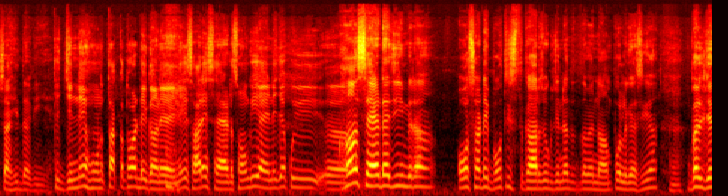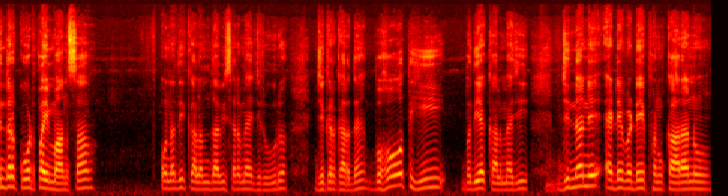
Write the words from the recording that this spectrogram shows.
ਚਾਹੀਦਾ ਵੀ ਹੈ। ਤੇ ਜਿੰਨੇ ਹੁਣ ਤੱਕ ਤੁਹਾਡੇ ਗਾਣੇ ਆਏ ਨੇ ਇਹ ਸਾਰੇ ਸੈਡ Song ਹੀ ਆਏ ਨੇ ਜਾਂ ਕੋਈ ਅਹ, ਹਾਂ ਸੈਡ ਹੈ ਜੀ ਮੇਰਾ। ਉਹ ਸਾਡੇ ਬਹੁਤ ਹੀ ਸਤਿਕਾਰਯੋਗ ਜਿਨ੍ਹਾਂ ਦਾ ਤਾਂ ਮੈਂ ਨਾਮ ਭੁੱਲ ਗਿਆ ਸੀਗਾ। ਬਲਜਿੰਦਰ ਕੋਟ ਭਾਈ ਮਾਨ ਸਾਹਿਬ ਉਹਨਾਂ ਦੀ ਕਲਮ ਦਾ ਵੀ ਸਰ ਮੈਂ ਜ਼ਰੂਰ ਜ਼ਿਕਰ ਕਰਦਾ। ਬਹੁਤ ਹੀ ਵਧੀਆ ਕਲਮ ਹੈ ਜੀ। ਜਿਨ੍ਹਾਂ ਨੇ ਐਡੇ ਵੱਡੇ ਫਨਕਾਰਾਂ ਨੂੰ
